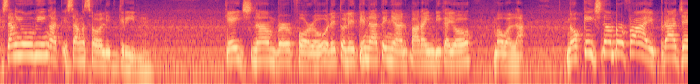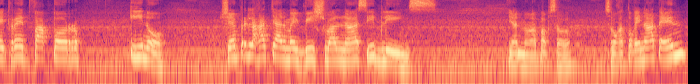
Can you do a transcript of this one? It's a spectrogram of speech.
Isang Ewing at isang solid green. Cage number 4. Ulit-ulitin natin yan para hindi kayo mawala. No, cage number 5. Project Red Factor Ino. Siyempre lahat yan may visual na siblings. Yan mga paps oh. So katukin natin.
